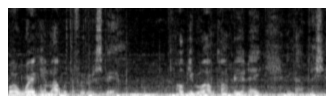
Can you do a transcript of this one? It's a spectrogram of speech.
or wear him out with the fruit of the Spirit. I hope you go out and conquer your day, and God bless you.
